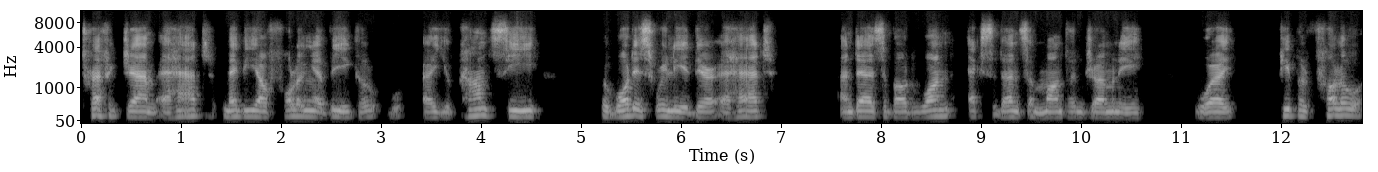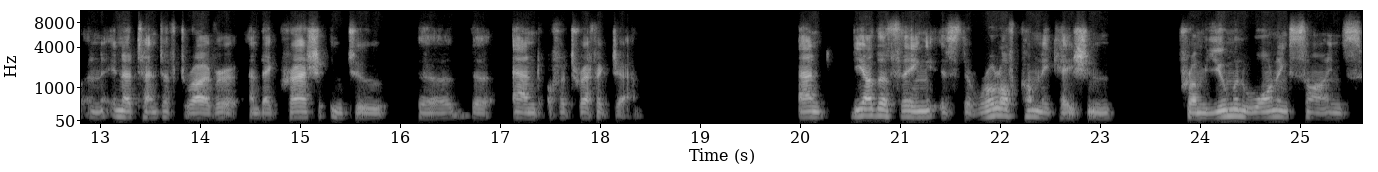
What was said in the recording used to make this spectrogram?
traffic jam ahead. Maybe you're following a vehicle, uh, you can't see what is really there ahead and there's about one accident a month in Germany where people follow an inattentive driver and they crash into the, the end of a traffic jam. And the other thing is the role of communication from human warning signs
